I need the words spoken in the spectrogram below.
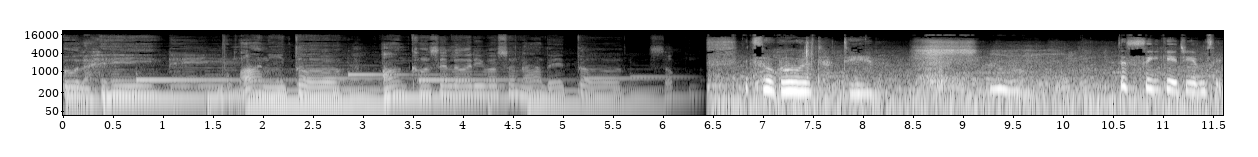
बोला हे वो मानी तो आंखों से लोरी वो सुना दे तो It's so cold. Damn. Mm. The CKGMC.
